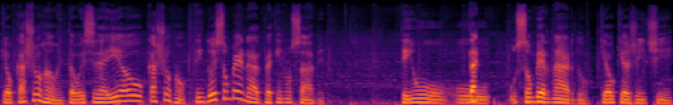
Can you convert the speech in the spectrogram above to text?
Que é o Cachorrão. Então esse aí é o Cachorrão, que tem dois São Bernardo, para quem não sabe. Tem o, o, tá. o, São Bernardo, que é o que a gente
